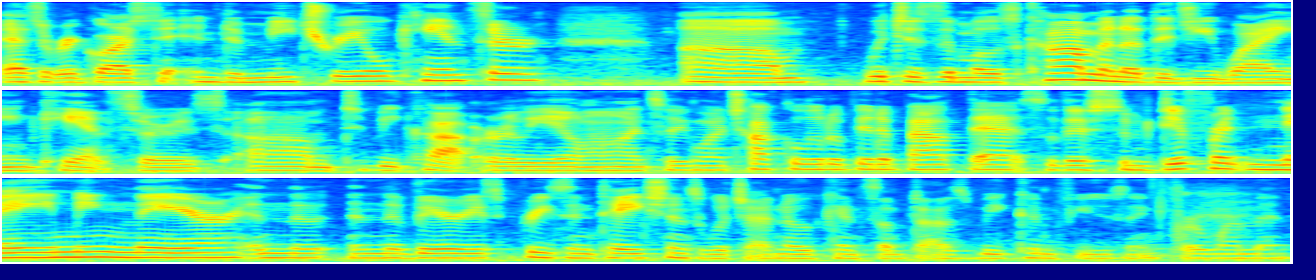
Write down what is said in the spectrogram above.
as it regards to endometrial cancer um, which is the most common of the GYN cancers um, to be caught early on. So you want to talk a little bit about that. So there's some different naming there in the in the various presentations, which I know can sometimes be confusing for women.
